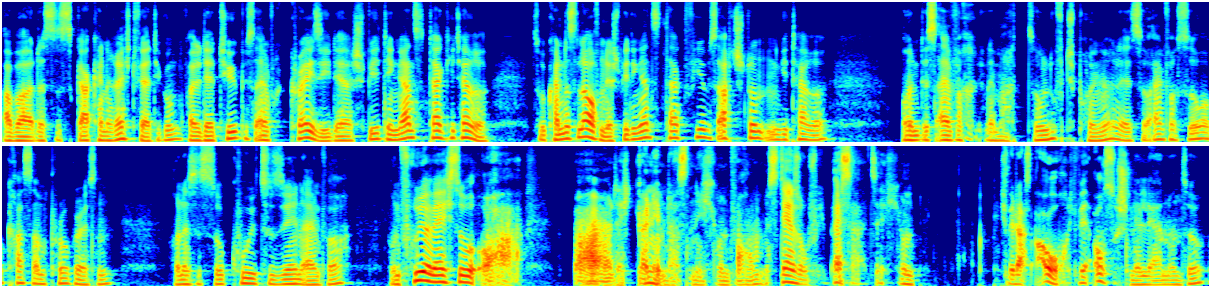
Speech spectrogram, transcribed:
Aber das ist gar keine Rechtfertigung, weil der Typ ist einfach crazy. Der spielt den ganzen Tag Gitarre. So kann das laufen. Der spielt den ganzen Tag vier bis acht Stunden Gitarre und ist einfach, der macht so Luftsprünge. Der ist so einfach so krass am Progressen. Und es ist so cool zu sehen einfach. Und früher wäre ich so, oh, oh, ich gönne ihm das nicht. Und warum ist der so viel besser als ich? Und ich will das auch. Ich will auch so schnell lernen und so.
